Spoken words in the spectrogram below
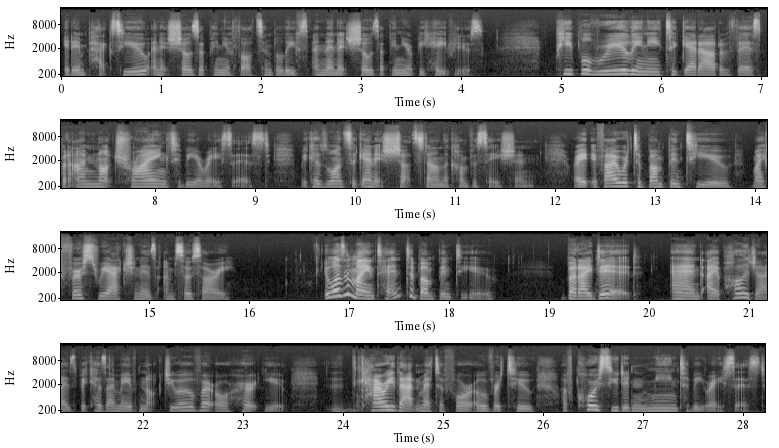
it impacts you, and it shows up in your thoughts and beliefs, and then it shows up in your behaviors people really need to get out of this, but I'm not trying to be a racist because once again, it shuts down the conversation, right? If I were to bump into you, my first reaction is, I'm so sorry. It wasn't my intent to bump into you, but I did. And I apologize because I may have knocked you over or hurt you. Carry that metaphor over to, of course, you didn't mean to be racist,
